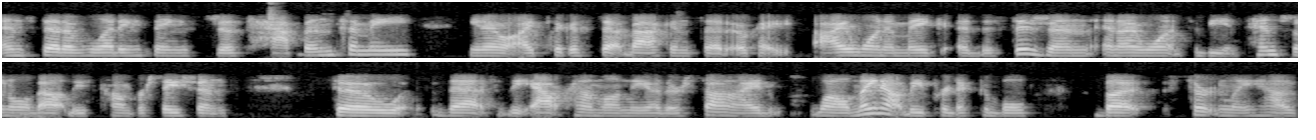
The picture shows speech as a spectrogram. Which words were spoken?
Instead of letting things just happen to me, you know, I took a step back and said, okay, I want to make a decision and I want to be intentional about these conversations so that the outcome on the other side, while may not be predictable, but certainly has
